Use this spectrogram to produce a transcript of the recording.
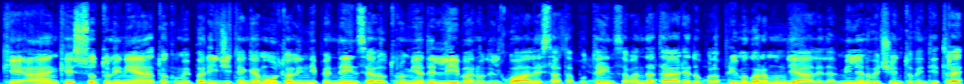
che ha anche sottolineato come Parigi tenga molto all'indipendenza e all'autonomia del Libano, del quale è stata potenza mandataria dopo la Prima Guerra Mondiale dal 1923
